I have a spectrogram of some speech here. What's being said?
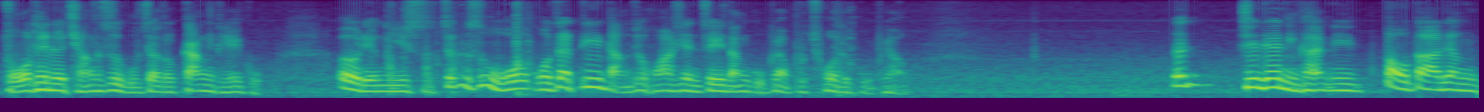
昨天的强势股，叫做钢铁股，二零一四，这个是我我在第一档就发现这一档股票不错的股票。那今天你看，你爆大量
